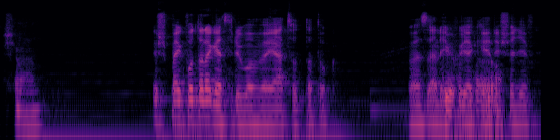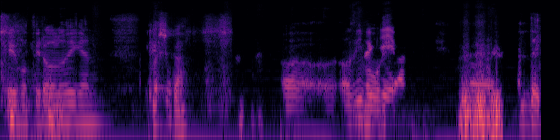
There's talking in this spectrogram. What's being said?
Simán. És meg volt a legegyszerűbb, amivel játszottatok? Ez elég hülye kérdés egyéb. Kőpapíroló, igen. Moska. A, az ivós De...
